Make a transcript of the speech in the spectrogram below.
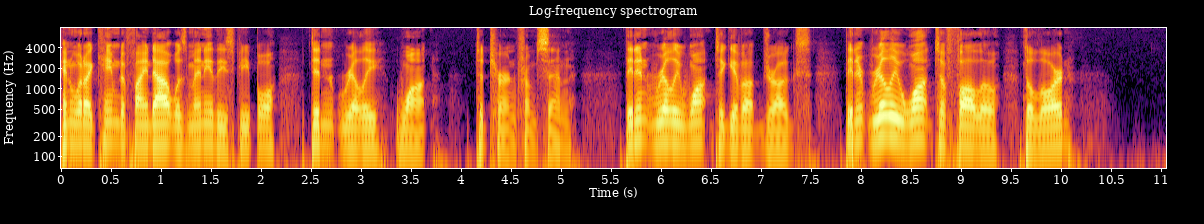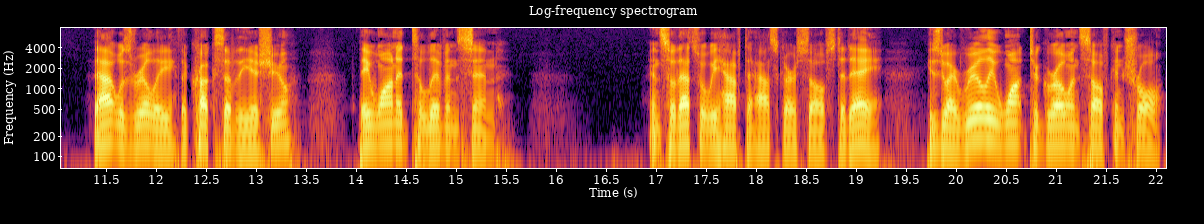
And what I came to find out was many of these people didn't really want to turn from sin. They didn't really want to give up drugs. They didn't really want to follow the Lord. That was really the crux of the issue. They wanted to live in sin. And so that's what we have to ask ourselves today is do I really want to grow in self-control?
